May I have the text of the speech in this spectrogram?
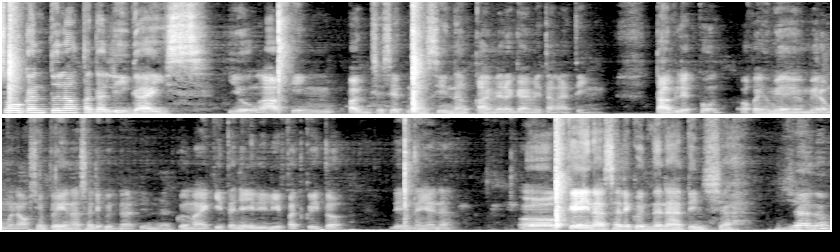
So, ganito lang kadali guys yung aking pagsaset ng scene ng camera gamit ang ating tablet phone. Okay, humira muna ako. Siyempre, yung nasa likod natin yan. Kung makikita niya, ililipat ko ito. Then, ayan na. Okay, nasa likod na natin siya. Yan, no?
